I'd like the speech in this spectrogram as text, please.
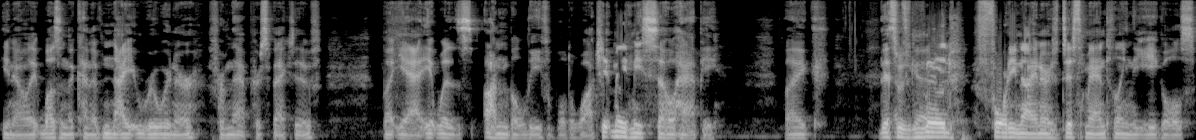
you know, it wasn't a kind of night ruiner from that perspective. But yeah, it was unbelievable to watch. It made me so happy. Like, this was good. mid 49ers dismantling the Eagles,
